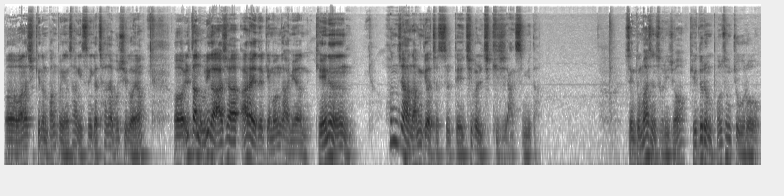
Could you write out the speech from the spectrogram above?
어, 완화시키는 방법 영상이 있으니까 찾아보시고요. 어, 일단 우리가 아셔, 알아야 될 게 뭔가 하면, 개는 혼자 남겨졌을 때 집을 지키지 않습니다. 생뚱맞은 소리죠. 개들은 본성적으로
